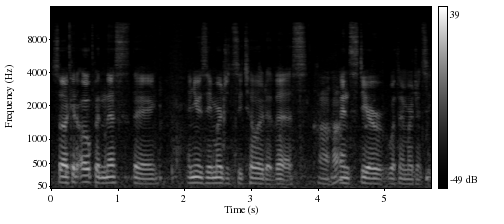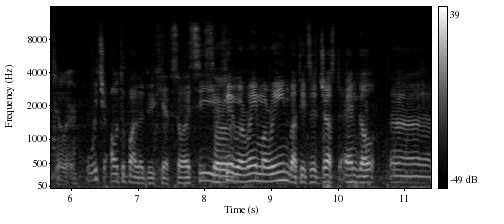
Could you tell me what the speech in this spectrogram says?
So I could open this thing and use the emergency tiller to this Uh-huh. and steer with the emergency tiller. Which autopilot do you have? So I see So- you have a Raymarine, but it's a just angle uh,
